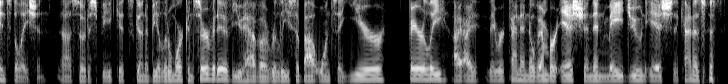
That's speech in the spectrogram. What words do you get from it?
installation, uh, so to speak. It's going to be a little more conservative. You have a release about once a year, fairly. I, I they were kind of November ish, and then May June ish. It kind of just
